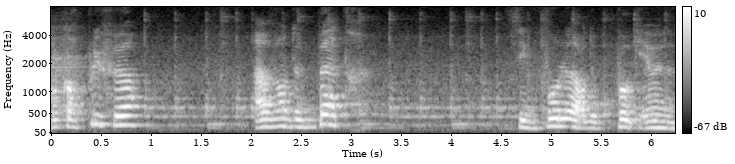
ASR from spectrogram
encore plus fort avant de battre ces voleurs de Pokémon.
